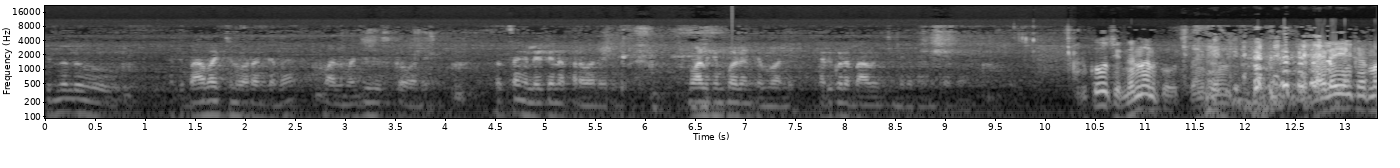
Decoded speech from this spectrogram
పిల్లలు అంటే బాబా ఇచ్చిన వరం కదా వాళ్ళు మంచిగా చూసుకోవాలి. సత్సంగం లేట్ అయినా పర్వాలేదు. వాళ్ళకి ఇంపార్టెంట్ ఇవ్వాలి. అది కూడా బాగా ఇచ్చింది కదా అనుకోవచ్చు ఎన్నెన్న అనుకోవచ్చు దానికి ఏం కర్మ?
